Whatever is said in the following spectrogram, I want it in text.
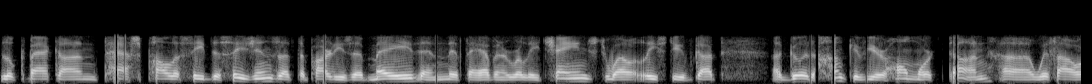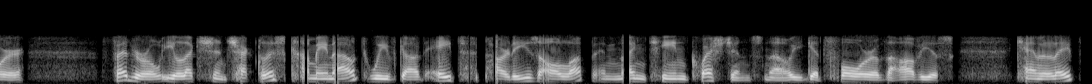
look back on past policy decisions that the parties have made, and if they haven't really changed, well, at least you've got a good hunk of your homework done uh, with our federal election checklist coming out. We've got eight parties all up and 19 questions. Now you get four of the obvious candidates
